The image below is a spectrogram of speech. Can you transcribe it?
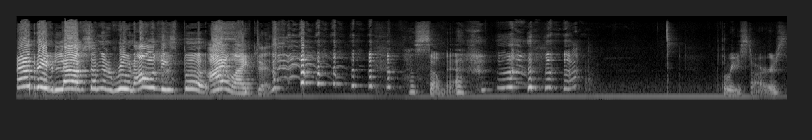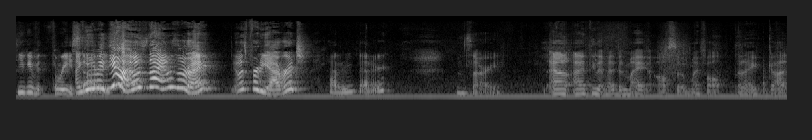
I don't believe in love, so I'm going to ruin all of these books. I liked it. I was so mad. Three stars. You gave it three stars. I gave it, yeah, it was nice. It was alright. It was pretty average. Gotta be better. I'm sorry. I, I think that might have been my also my fault that I got.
